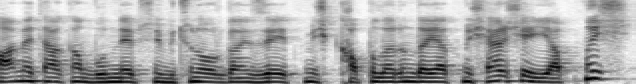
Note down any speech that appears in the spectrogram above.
Ahmet Hakan bunun hepsini bütün organize etmiş. Kapılarında yatmış. Her şeyi yapmış.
